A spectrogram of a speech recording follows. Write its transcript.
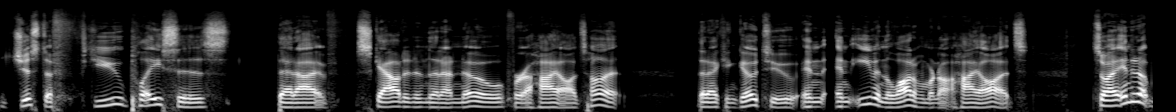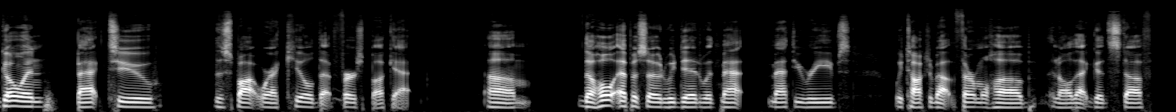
just a few places that I've scouted and that I know for a high odds hunt that I can go to, and and even a lot of them are not high odds. So I ended up going back to the spot where I killed that first buck at. Um, the whole episode we did with Matt Matthew Reeves, we talked about thermal hub and all that good stuff.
